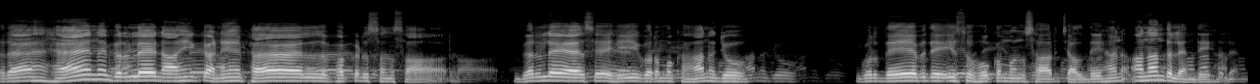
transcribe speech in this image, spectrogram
ਰਹਿ ਹੈਨ ਬਿਰਲੇ ਨਾਹੀ ਘਣੇ ਫੈਲ ਫਕੜ ਸੰਸਾਰ। ਬਿਰਲੇ ਐਸੇ ਹੀ ਗੁਰਮੁਖ ਹਨ ਜੋ ਗੁਰਦੇਵ ਦੇ ਇਸ ਹੁਕਮ ਅਨੁਸਾਰ ਚੱਲਦੇ ਹਨ, ਆਨੰਦ ਲੈਂਦੇ ਹਨ।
